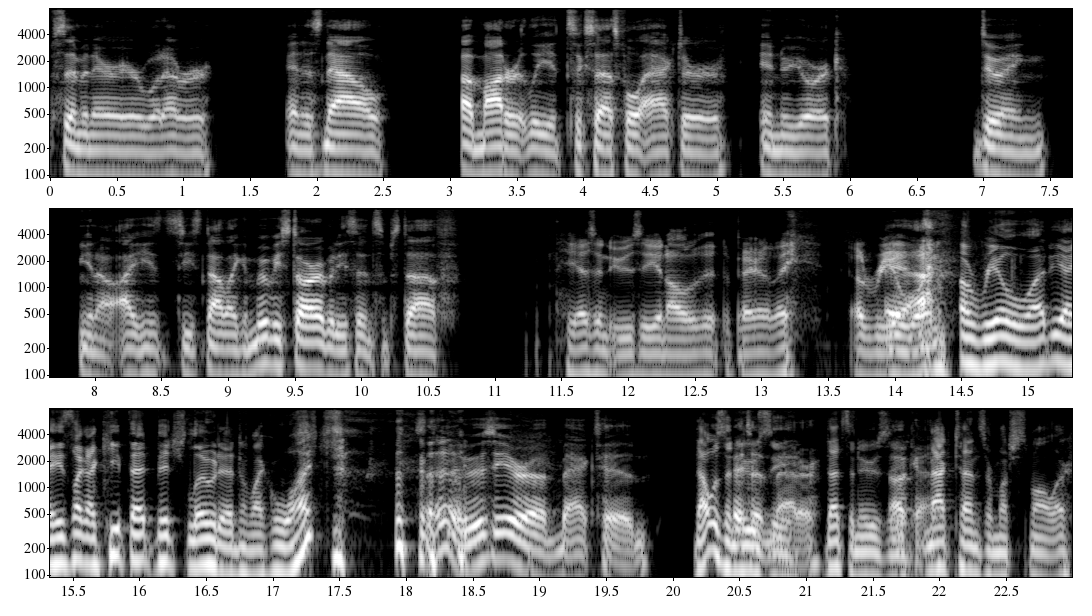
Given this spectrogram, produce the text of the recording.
seminary or whatever, and is now a moderately successful actor in New York, doing you know I he's, he's not like a movie star, but he's in some stuff. He has an Uzi and all of it, apparently. A real Yeah. one. A real one, yeah. He's like, I keep that bitch loaded. I'm like, what? Is that an Uzi or a Mac 10? That was an It Uzi. matter. That's an Uzi. Okay. Mac 10s are much smaller.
